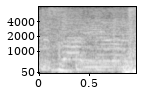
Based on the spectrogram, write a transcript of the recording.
Desires.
